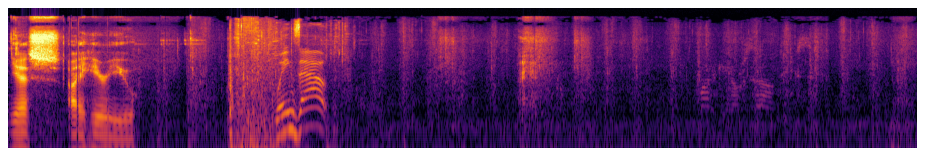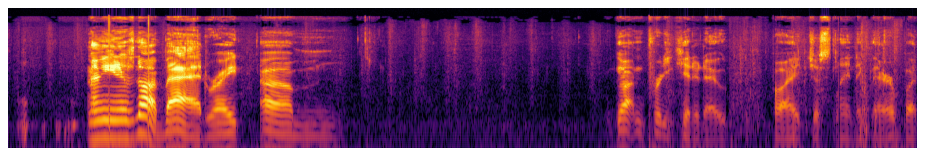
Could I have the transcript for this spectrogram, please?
Yes, I hear you. Wings out. I mean, it's not bad, right? Um, gotten pretty kitted out by just landing there, but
